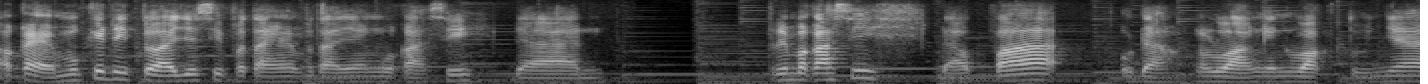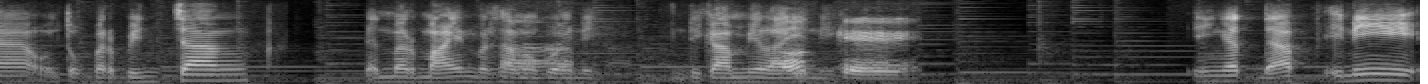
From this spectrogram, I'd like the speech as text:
Oke, okay, mungkin itu aja sih pertanyaan-pertanyaan yang gue kasih dan terima kasih Dapa udah ngeluangin waktunya untuk berbincang dan bermain bersama uh, gue nih di Kamila okay. ini. Oke. Ingat Dap, ini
